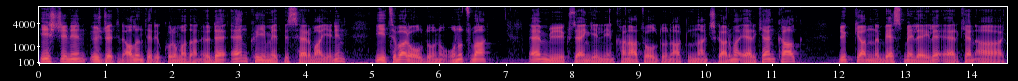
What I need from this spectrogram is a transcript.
İşçinin ücretini alın teri kurumadan öde. En kıymetli sermayenin itibar olduğunu unutma. En büyük zenginliğin kanaat olduğunu aklından çıkarma. Erken kalk. Dükkanını besmeleyle erken aç.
